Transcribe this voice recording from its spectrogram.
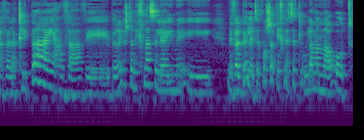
אבל הקליפה היא אהבה, וברגע שאתה נכנס אליה היא, היא מבלבלת. זה כמו שאת נכנסת לאולם המראות,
